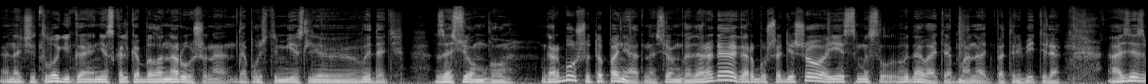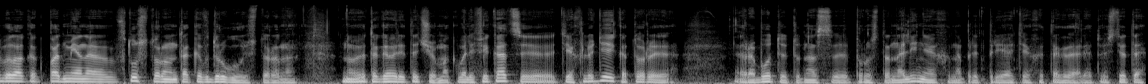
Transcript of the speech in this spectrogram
значит, логика несколько была нарушена. Допустим, если выдать за семгу горбушу, то понятно. Семга дорогая, горбуша дешевая, есть смысл выдавать, обманывать потребителя. А здесь была как подмена в ту сторону, так и в другую сторону. Но это говорит о чем? О квалификации тех людей, которые работают у нас просто на линиях, на предприятиях и так далее. То есть это,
